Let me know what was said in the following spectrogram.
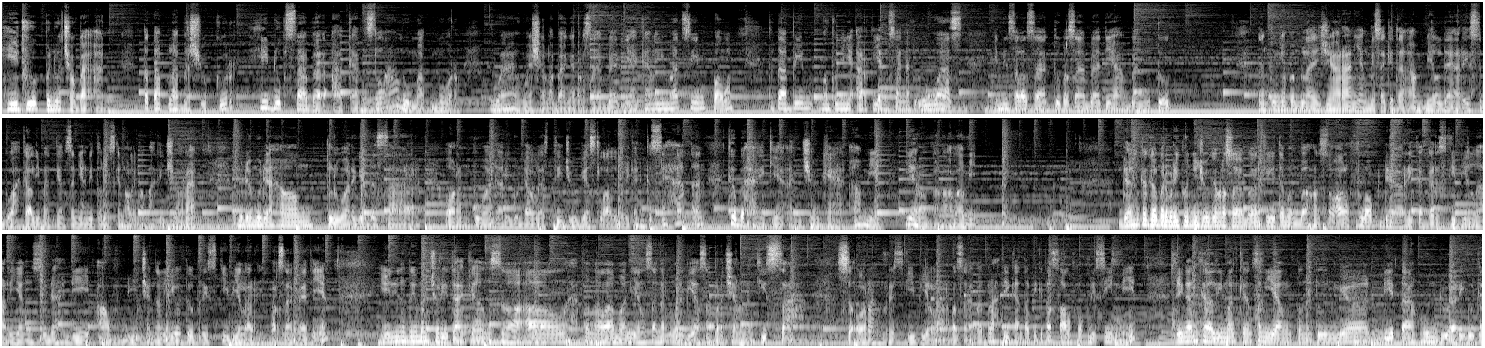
hidup penuh cobaan. Tetaplah bersyukur, hidup sabar akan selalu makmur. Wow, Masya Allah banget persahabat ya, kalimat simple tetapi mempunyai arti yang sangat luas. Ini salah satu persahabat yang bentuk Tentunya pembelajaran yang bisa kita ambil dari sebuah kalimat caption yang dituliskan oleh Mama Kejora. Mudah-mudahan keluarga besar orang tua dari Bunda Lesti juga selalu berikan kesehatan, kebahagiaan juga. Amin. Ya Rabbal Alamin. Dan ke kabar berikutnya juga persahabat kita membahas soal vlog dari kakak Rizky Bilar yang sudah di-off di channel Youtube Rizky Bilar persahabat ya. Ini tentunya menceritakan soal pengalaman yang sangat luar biasa perjalanan kisah seorang Rizky Bilar. Persahabat, perhatikan, tapi kita salvok di sini dengan kalimat caption yang tentunya di tahun 2018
